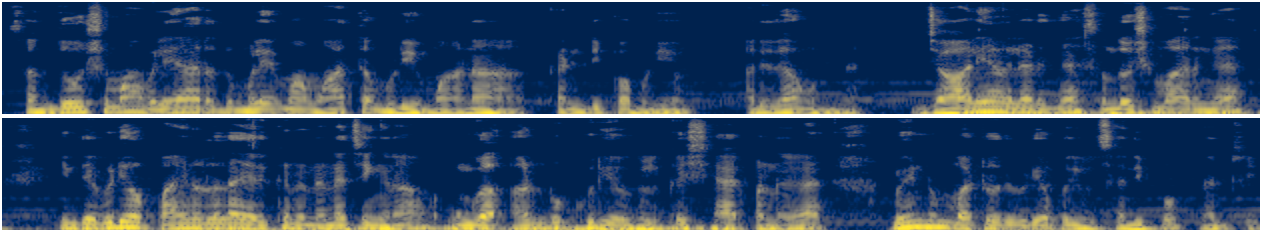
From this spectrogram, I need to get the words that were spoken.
சந்தோஷமாக விளையாடுறது மூலயமா மாற்ற முடியுமானா கண்டிப்பாக முடியும். அதுதான் உண்மை. ஜாலியாக விளையாடுங்க சந்தோஷமாக இருங்க. இந்த வீடியோ பயனுள்ளதாக இருக்குன்னு நினச்சிங்கன்னா உங்கள் அன்புக்குரியவர்களுக்கு ஷேர் பண்ணுங்கள் மீண்டும் மற்றொரு வீடியோ பதிவில் சந்திப்போம். நன்றி.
